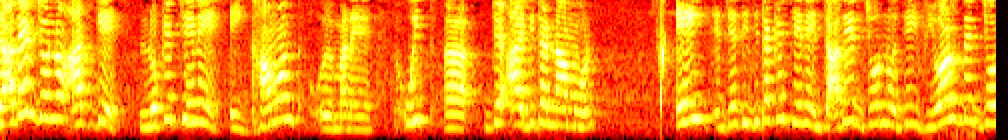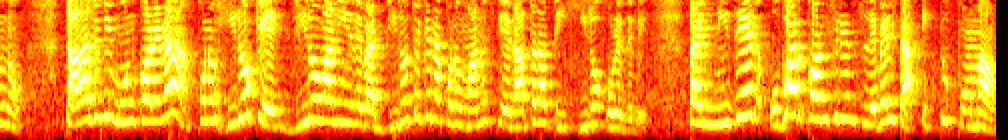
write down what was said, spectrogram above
যাদের জন্য আজকে লোকে চেনে এই ঘামন্ড মানে উইথ যে আইডিটার নাম ওর, এই যে দিদিটাকে চেনে, যাদের জন্য, যেই ভিউয়ার্সদের জন্য তারা যদি মন করে না, কোনো হিরোকে জিরো বানিয়ে দেবে, আর জিরো থেকে না কোনো মানুষকে রাতারাতি হিরো করে দেবে। তাই নিজের ওভার কনফিডেন্স লেভেলটা একটু কমাও।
